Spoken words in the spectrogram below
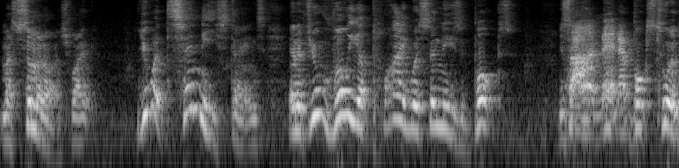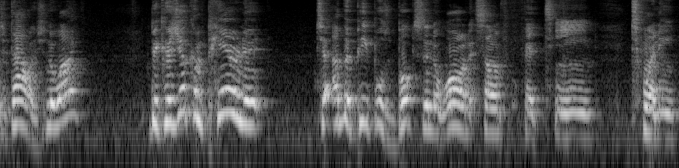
My seminars, right? You attend these things, and if you really apply what's in these books, you say, ah, man, that book's $200. You know why? Because you're comparing it to other people's books in the world that sell for $15, $20,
